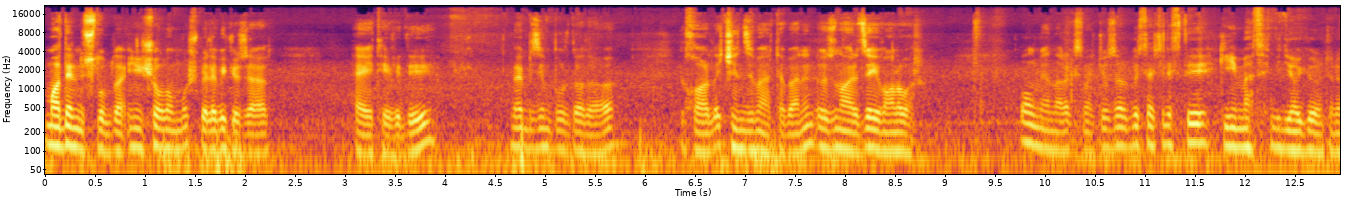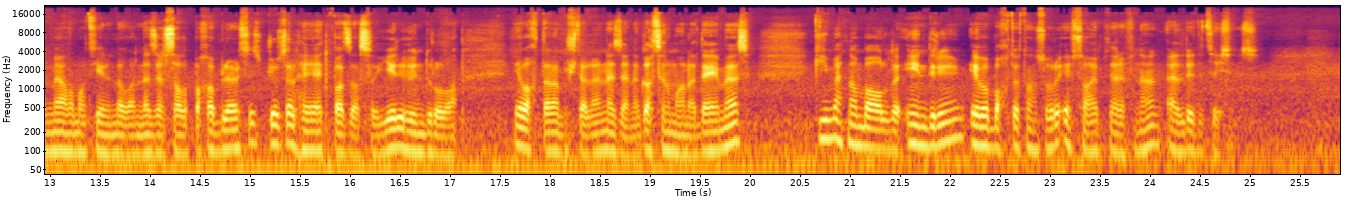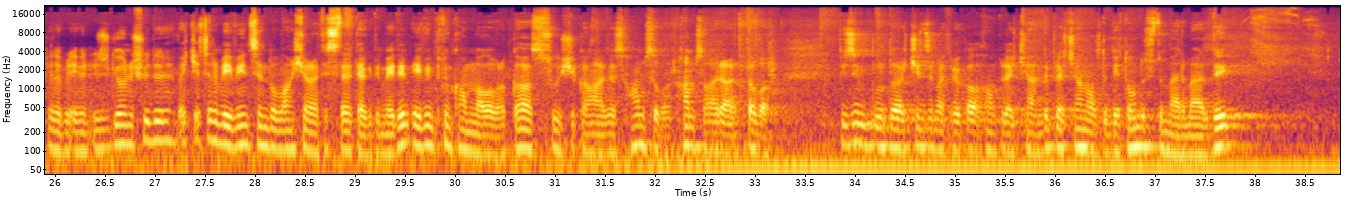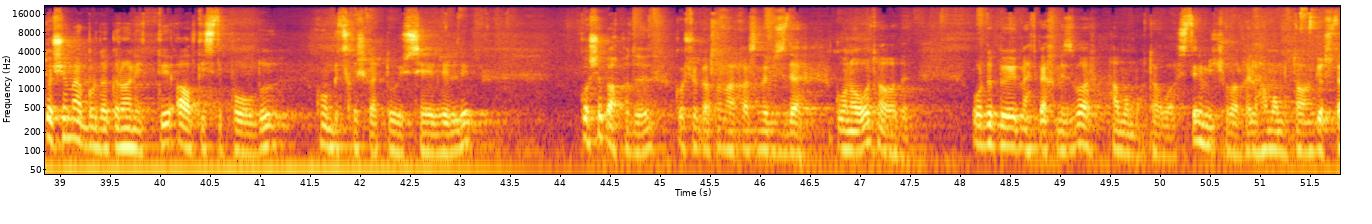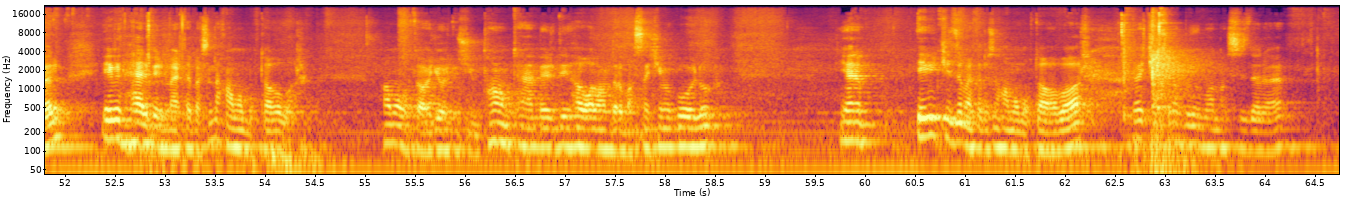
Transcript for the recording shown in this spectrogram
Modern üslubda inşa olunmuş belə bir gözəl həyət evidir. Və bizim burada da yuxarıda ikinci mərtəbənin özünün ayrıca eyvanı var. Olmayanlara qismət gözəl bir təklifdir. Qiymət video görüntünün məlumat yerində var. Nəzər salıb baxa bilərsiniz. Gözəl həyət bazası, yeri hündür olan ev axtaran müştərilərin nəzərinə qaçırmağına dəyməz. Qiymətlə bağlı da endirim evə baxdıqdan sonra ev sahibi tərəfindən əldə edəcəksiniz. Belə bir evin üz görünüşüdür və keçirəm evin içində olan şəraiti sizlərə təqdim edim. Evin bütün kommunalı var. Qaz, su, işıq, kanalizasiya hamısı var. Hamısı ayrı-ayrılıqda var. Bizim burada ikinci mərtəbə qalxan pilləkəndir. Pilləkənin altı betondur, üstü mərmərdir. Döşəmə burada qranitdir, altı isti poldur. Kombi çıxış xətti o üst çevrilib. Qoşa qapıdır. Qoşa qapının arxasında bizdə qonaq otağıdır. Orada böyük mətbəximiz var, hamam otağı var. İstəyirəm ilk olaraq elə hamam otağını göstərim. Evin hər bir mərtəbəsində hamam otağı var. Hamam otağı gördüyünüz kimi tam təmirdir, havalandırmasına kimi qoyulub. Yəni evin ikinci mərtəbəsində hamam otağı var və keçirəm bu ünvandan sizlərə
